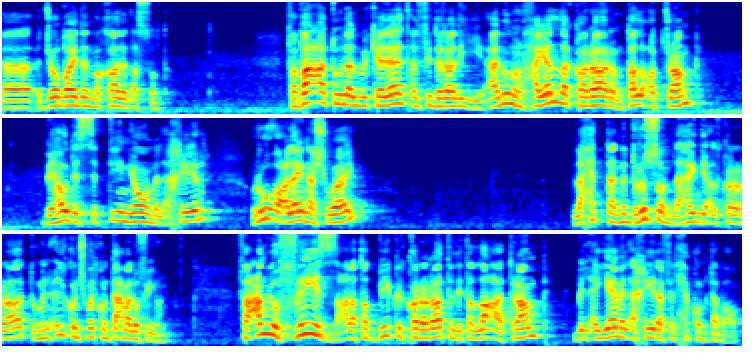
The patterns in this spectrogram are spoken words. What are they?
آه، جو بايدن مقالة السلطة. فبعثوا للوكالات الفيدرالية قالوا لهم حيلا قرار مطلعه ترامب بهودي الستين يوم الأخير روقوا علينا شوي لحتى ندرسهم لهيدي القرارات ومنقول لكم شو بدكم تعملوا فيهم. فعملوا فريز على تطبيق القرارات اللي طلعها ترامب بالأيام الأخيرة في الحكم تبعه.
